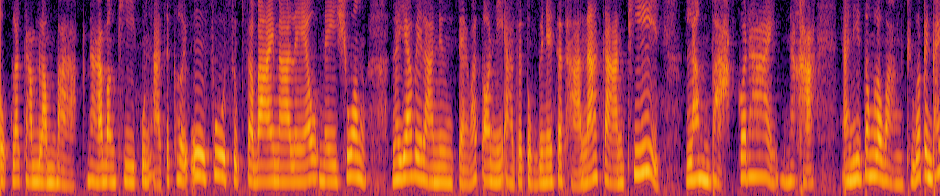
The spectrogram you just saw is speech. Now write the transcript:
ตกระกรรมลำบากนะคะบางทีคุณอาจจะเคยอู้ฟู่สุขสบายมาแล้วในช่วงระยะเวลาหนึ่ง แต่ว่าตอนนี้อาจจะตกอยู่ในสถานการณ์ที่ลำบากก็ได้นะคะ อันนี้ต้องระวังถือว่าเป็นไพ่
